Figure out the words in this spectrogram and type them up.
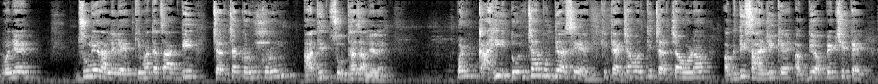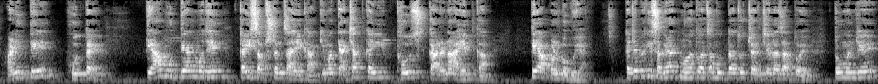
म्हणजे जुने झालेले आहेत किंवा त्याचा अगदी चर्चा करून करून आधीच चोथा झालेला आहे. पण काही दोन चार मुद्दे असे आहेत की त्याच्यावरती चर्चा होणं अगदी साहजिक आहे अगदी अपेक्षित आहे आणि ते होत आहे त्या मुद्द्यांमध्ये काही सबस्टन्स आहे का? किंवा त्याच्यात काही ठोस कारणं आहेत का? ते आपण बघूया. त्याच्यापैकी सगळ्यात महत्त्वाचा मुद्दा जो चर्चेला जातोय तो म्हणजे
